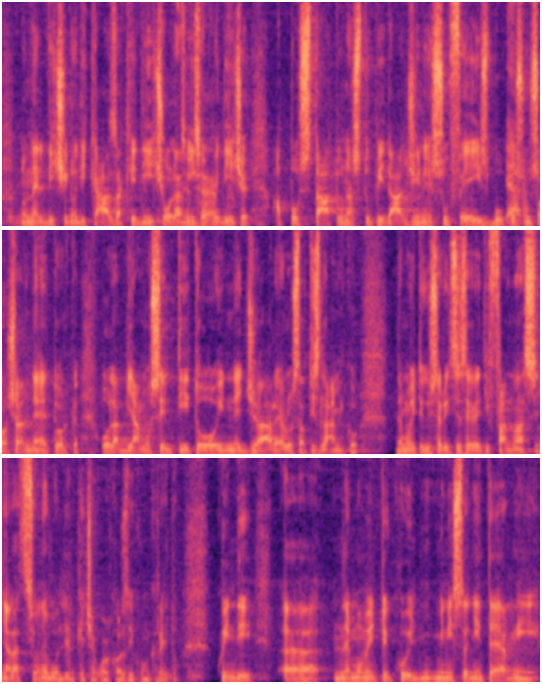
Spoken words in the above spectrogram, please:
sì. non è il vicino di casa che dice o l'amico certo. che dice ha postato una stupidaggine su Facebook Chiaro. o su un social network o l'abbiamo sentito inneggiare allo Stato islamico. Nel momento in cui i servizi segreti fanno una segnalazione vuol dire che c'è qualcosa di concreto. Quindi eh, nel momento in cui il Ministro degli Interni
